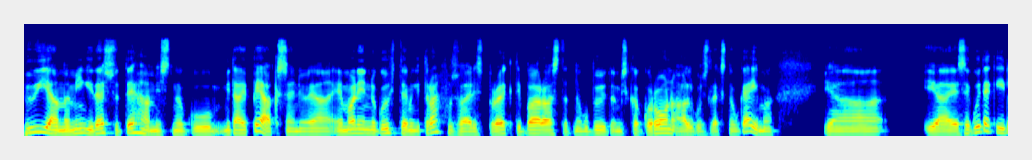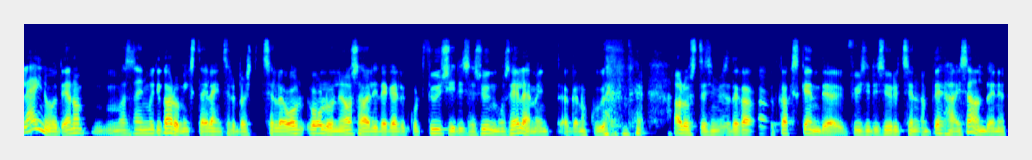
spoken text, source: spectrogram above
püüame mingeid asju teha, mis nagu, mida ei peaks, on ju, ja, ja ma olin nagu ühte mingit rahvusvahelist projekti paar aastat nagu püüdnud, mis ka koroona alguses läks nagu käima ja ja, ja see kuidagi ei läinud ja noh, ma sain muidugi aru, miks ta ei läinud, sellepärast et selle oluline osa oli tegelikult füüsilise sündmuse element, aga noh, kui me alustasime seda kakskümmend ja füüsilisi üritusi enam teha ei saanud, onju,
